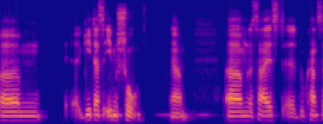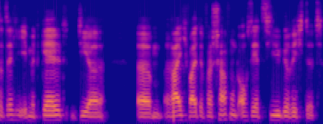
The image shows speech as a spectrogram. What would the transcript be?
ähm, geht das eben schon. Ja? Ähm, das heißt, äh, du kannst tatsächlich eben mit Geld dir ähm, Reichweite verschaffen und auch sehr zielgerichtet.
